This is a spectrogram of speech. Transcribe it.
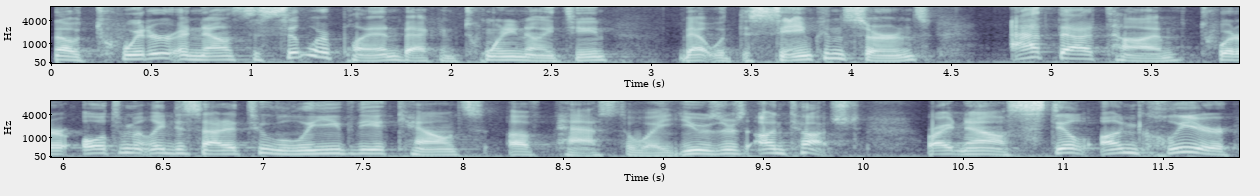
Now, Twitter announced a similar plan back in 2019 met with the same concerns. At that time, Twitter ultimately decided to leave the accounts of passed away users untouched. Right now, still unclear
